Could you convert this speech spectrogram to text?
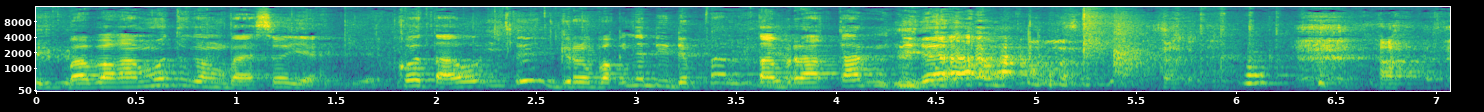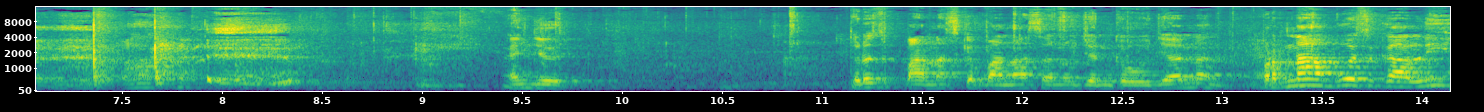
Sih. Bapak kamu tukang bakso ya? Iya. Kok tahu itu gerobaknya di depan tabrakan ya ampun. Lanjut. Terus panas kepanasan hujan kehujanan. Pernah gue sekali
